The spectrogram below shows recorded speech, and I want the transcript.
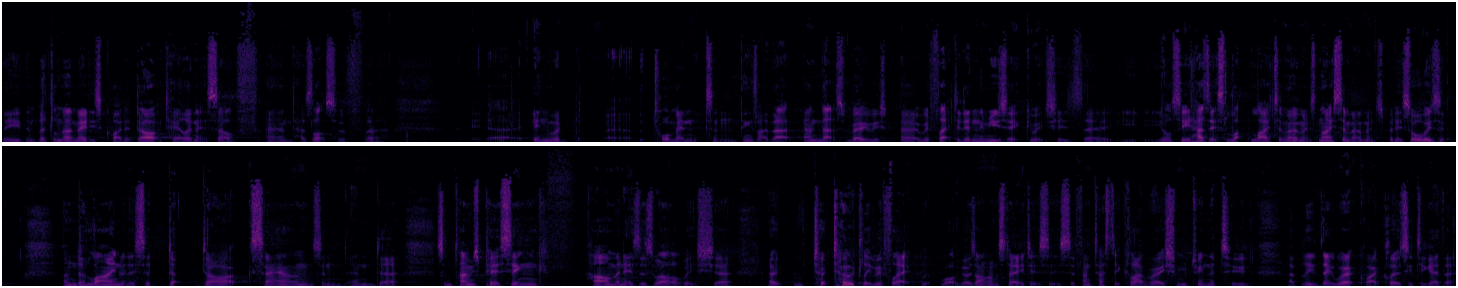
The, the, Little Mermaid is quite a dark tale in itself and has lots of uh, uh, inward uh, torment and things like that. And that's very re- uh, reflected in the music, which is, uh, y- you'll see, has its li- lighter moments, nicer moments, but it's always underlined with this uh, d- dark sounds and, and uh, sometimes piercing harmonies as well, which uh, uh, t- totally reflect what goes on on stage. It's, it's a fantastic collaboration between the two. I believe they work quite closely together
